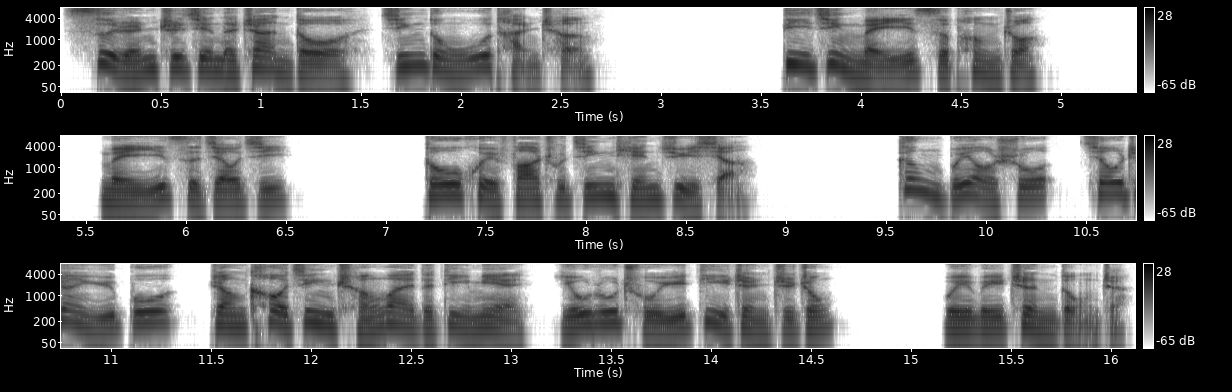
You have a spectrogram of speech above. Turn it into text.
四人之间的战斗惊动乌坦城，毕竟每一次碰撞，每一次交击，都会发出惊天巨响，更不要说交战余波让靠近城外的地面犹如处于地震之中，微微震动着。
